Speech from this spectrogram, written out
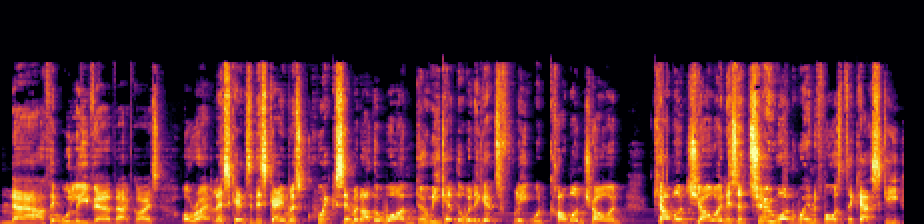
Nah, I think we'll leave it at that, guys. All right, let's get into this game. Let's quick sim another one. Do we get the win against Fleetwood? Come on, Charlton. Come on, Charlton. It's a 2-1 win. Forster-Caskey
